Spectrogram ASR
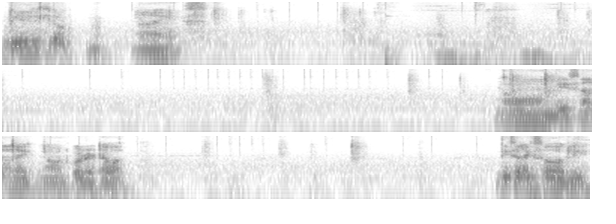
these look nice. No, these are like not good at all. These are like so ugly.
